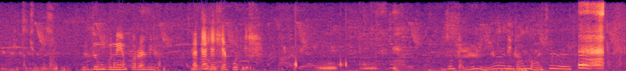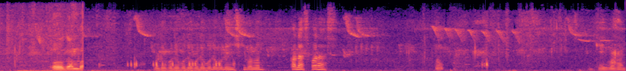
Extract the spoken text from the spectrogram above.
Kita cuba zoom. Zoom guna handphone Razif. Nanti saya share footage. Oh. Zoom tak boleh lah. Dia gambar je. Oh, gambar. Boleh, boleh, boleh, boleh, boleh, boleh. Hizki bangun. Panas, panas. Oh. Okey, bangun.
